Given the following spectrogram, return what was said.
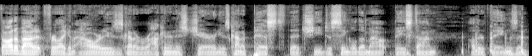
thought about it for like an hour. He was just kind of rocking in his chair, and he was kind of pissed that she just singled him out based on other things, and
